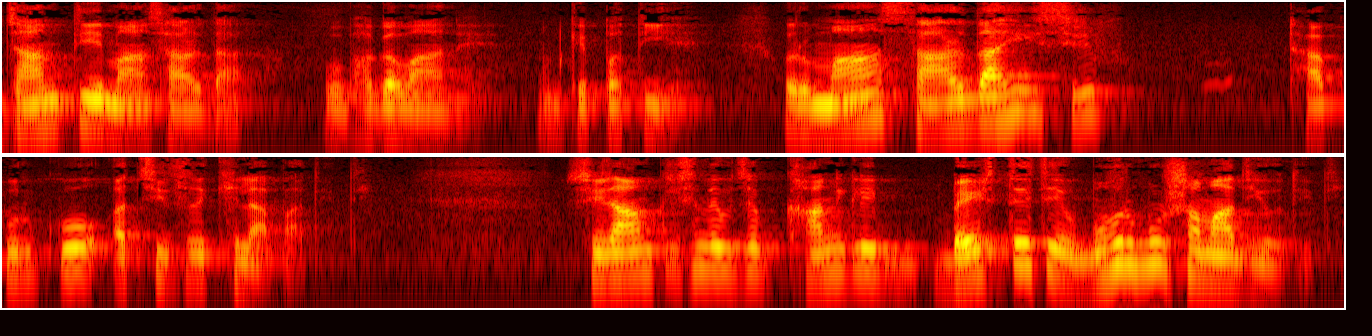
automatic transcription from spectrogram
जानती है माँ शारदा, वो भगवान है। उनके पति है। और माँ शारदा ही सिर्फ़ ठाकुर को अच्छी तरह खिला पाती थी। श्री रामकृष्ण देव जब खाने के लिए बैठते थे मुहुर्मुर समाधि होती थी।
